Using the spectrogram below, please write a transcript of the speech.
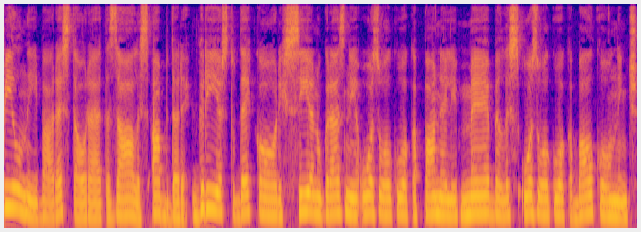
pilnībā restaurēta zāles apdare, griestu dekori, sienu greznie ozolkoka paneļi, mēbeles, ozolkoka balkoniņš.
